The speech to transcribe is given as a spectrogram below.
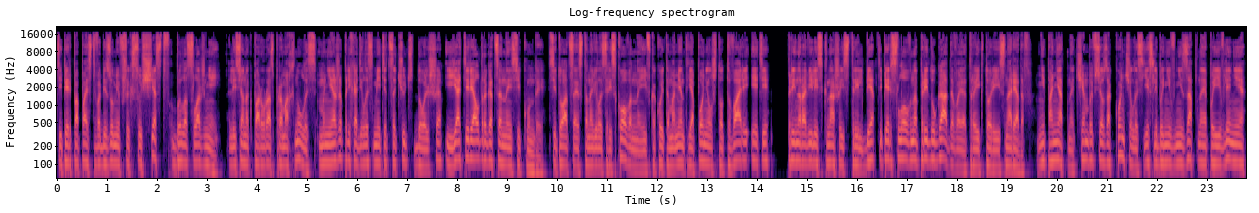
Теперь попасть в обезумевших существ было сложней. Лисенок пару раз промахнулась, мне же приходилось метиться чуть дольше, и я терял драгоценные секунды. Ситуация становилась рискованной, и в какой-то момент я понял, что твари эти приноровились к нашей стрельбе, теперь словно предугадывая траектории снарядов. Непонятно, чем бы все закончилось, если бы не внезапное появление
